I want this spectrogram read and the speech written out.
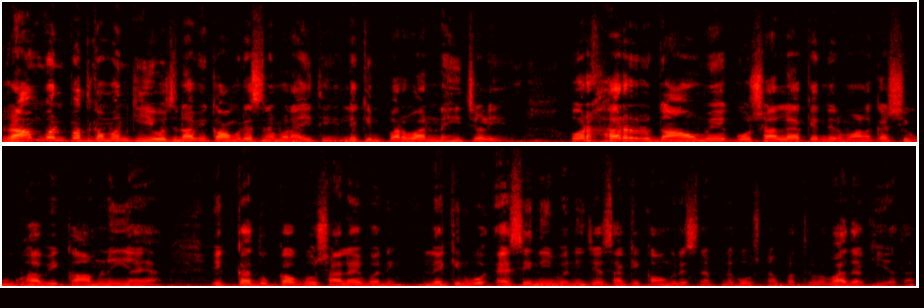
राम वन पथगमन की योजना भी कांग्रेस ने बनाई थी, लेकिन परवान नहीं चढ़ी और हर गाँव में गौशाला के निर्माण का शिगुखा भी काम नहीं आया। इक्का दुक्का गौशालाएँ बनी, लेकिन वो ऐसी नहीं बनी जैसा कि कांग्रेस ने अपने घोषणा पत्र में वादा किया था।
